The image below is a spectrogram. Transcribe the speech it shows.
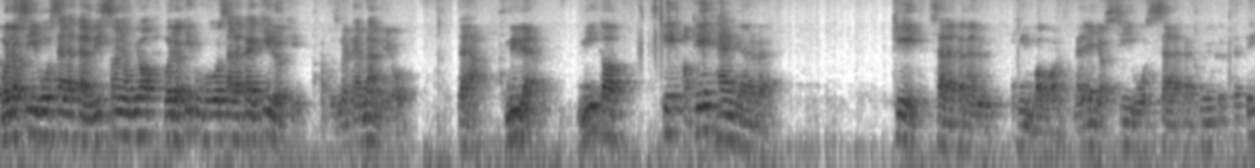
Vagy a szívó szelepen visszanyomja, vagy a kipufogó szelepen kilöki. Hát ez nekem nem jó. Tehát, mivel mint a két, a két szelepemelő himba van, mert egy a szívó szelepet működteti,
